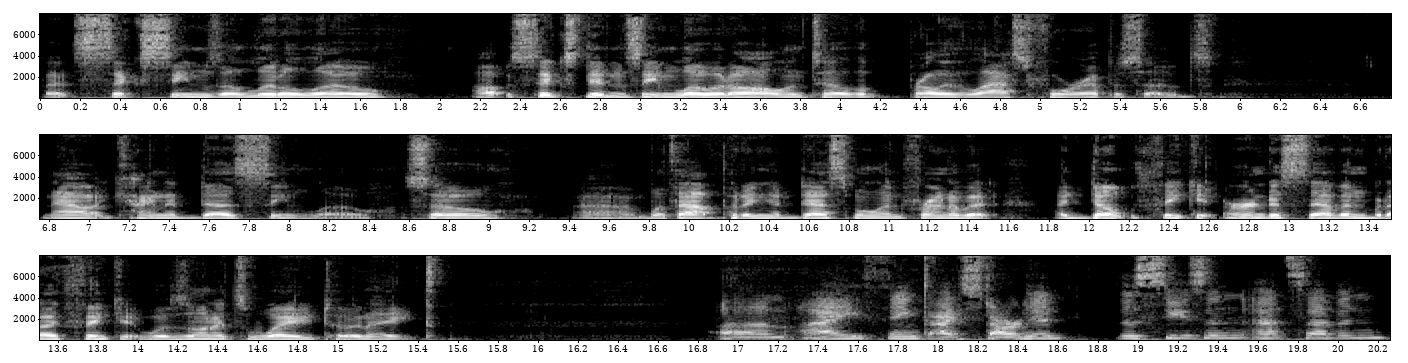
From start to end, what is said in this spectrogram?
but six seems a little low. Uh, six didn't seem low at all until the, probably the last four episodes. Now it kind of does seem low. So uh, without putting a decimal in front of it. I don't think it earned a seven, but I think it was on its way to an eight. Um, I think I started this season at seven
